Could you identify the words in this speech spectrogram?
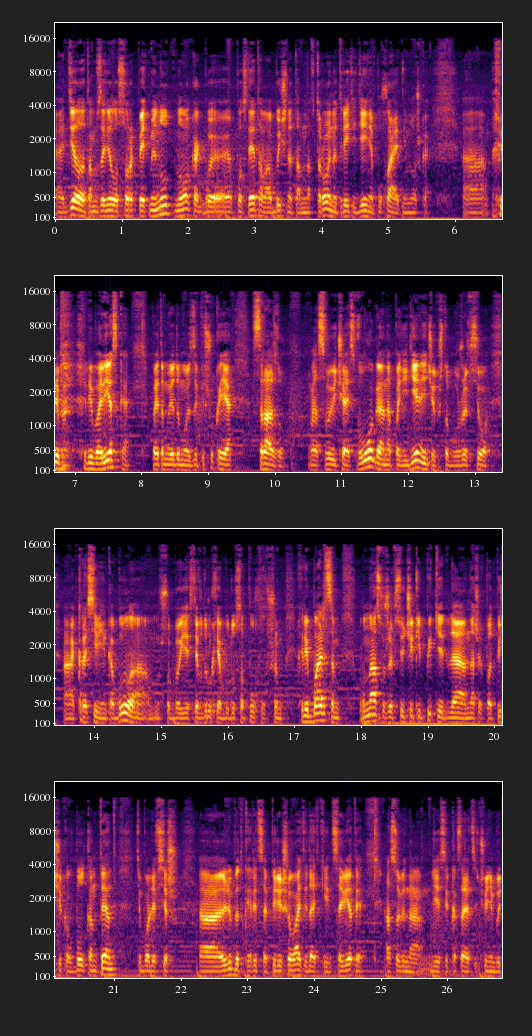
Э, дело там заняло 45 минут, но как бы после этого обычно там на второй, на третий день опухает немножко э, хлеб, хлеборезка. Поэтому я думаю, запишу-ка я сразу Э, свою часть влога на понедельничек, чтобы уже все а, красивенько было, чтобы если вдруг я буду с опухшим хлебальцем, у нас уже все чики-пики для наших подписчиков был контент, тем более все ж а, любят, как говорится, перешивать и дать какие-то советы, особенно если касается чего-нибудь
